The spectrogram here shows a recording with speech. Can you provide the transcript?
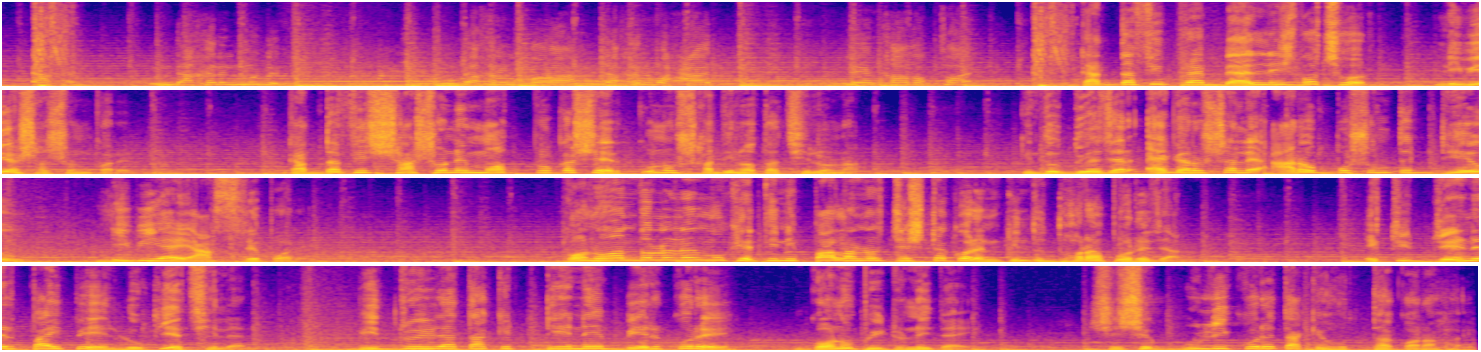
গাদ্দাফি প্রায় বিয়াল্লিশ বছর লিবিয়া শাসন করেন। গাদ্দাফির শাসনে মত প্রকাশের কোনো স্বাধীনতা ছিল না। কিন্তু দু হাজার এগারো সালে আরব বসন্তের ঢেউ লিবিয়ায় আশ্রে পড়ে। গণ আন্দোলনের মুখে তিনি পালানোর চেষ্টা করেন, কিন্তু ধরা পড়ে যান। একটি ড্রেনের পাইপে লুকিয়েছিলেন। বিদ্রোহীরা তাকে টেনে বের করে গণপিটুনি দেয়। শেষে গুলি করে তাকে হত্যা করা হয়।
